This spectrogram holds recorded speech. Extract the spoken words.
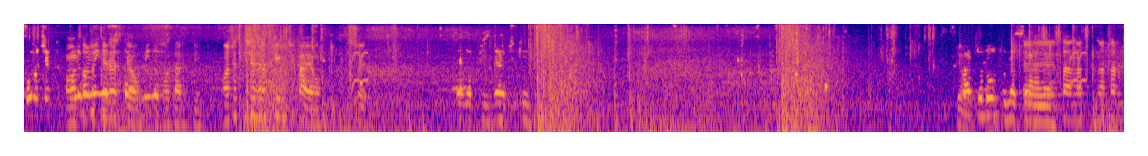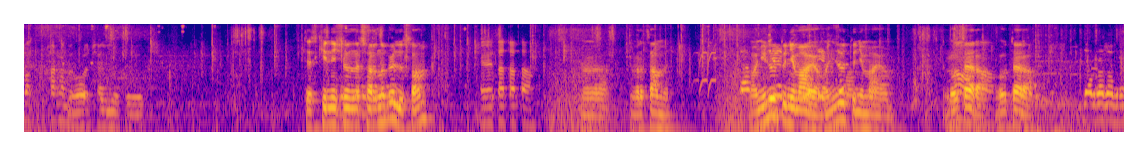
Kurczę, On ale cały czas się minus respiał, 100, minus bohaterki. On wszystkie się z respią uciekają. Trzy. 100 za pizdełczyki. Ale to lutu na stronę. Ta, na, na czarno, czarnobyl No, poleciał. to jest. Te skiny zielone na Czarnobylu są? E, ta, ta, ta. Dobra, wracamy. Tam, Oni lutu nie mają, oni lutu nie mają. Gołtera, No, no. gołtera. Dobra, dobra.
